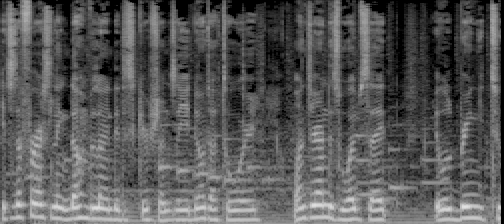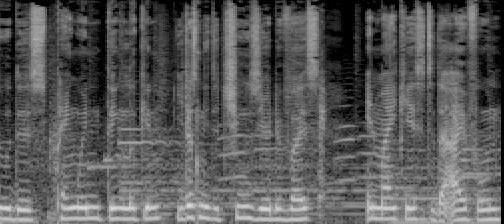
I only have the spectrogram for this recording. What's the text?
It's the first link down below in the description so you don't have to worry. Once you're on this website it will bring you to this penguin thing looking. You just need to choose your device in my case it's the iphone.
